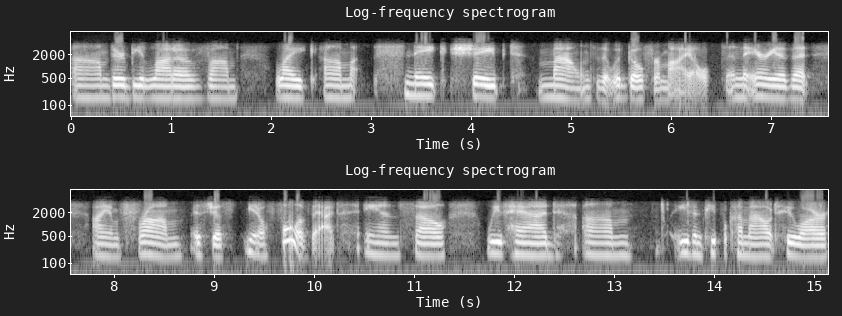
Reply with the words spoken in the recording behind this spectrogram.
um, there'd be a lot of um, like um, snake-shaped mounds that would go for miles. And the area that I am from is just you know full of that. And so we've had um, even people come out who are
